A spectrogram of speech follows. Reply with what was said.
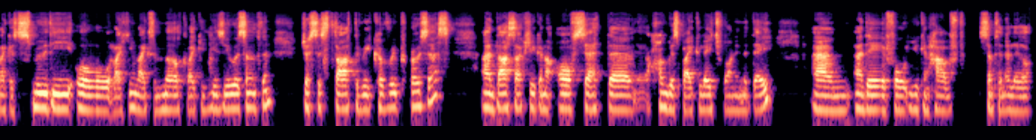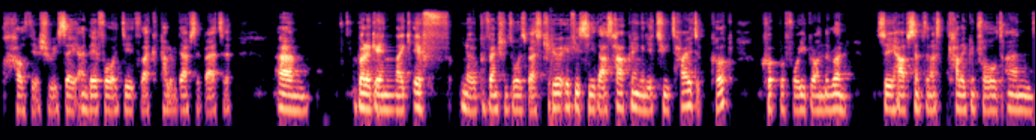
like a smoothie or like even like some milk like a Yazoo or something just to start the recovery process and that's actually going to offset the hunger spike later on in the day um, and therefore you can have something a little healthier should we say and therefore do like calorie deficit better um, but again like if you know, prevention is always best cure. If you see that's happening and you're too tired to cook, cook before you go on the run. So you have something that's calorie controlled and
